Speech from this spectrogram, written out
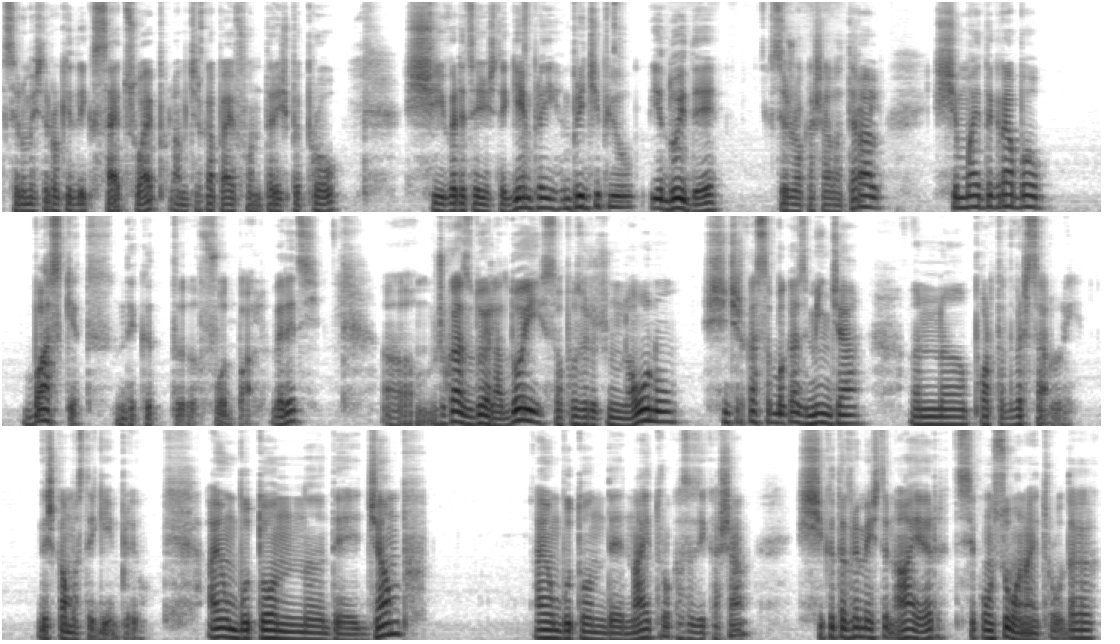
se numește Rocket League Sideswipe, l-am încercat pe iPhone 13 Pro și vedeți aici niște gameplay. În principiu e 2D, se joacă așa lateral și mai degrabă basket decât uh, fotbal, vedeți? Uh, jucați 2 la 2 sau poți 1 la 1 și încercați să băgați mingea în uh, poarta adversarului. Deci cam asta e gameplay-ul. Ai un buton uh, de jump, ai un buton de nitro, ca să zic așa, și câtă vreme ești în aer, se consumă nitro. Dacă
